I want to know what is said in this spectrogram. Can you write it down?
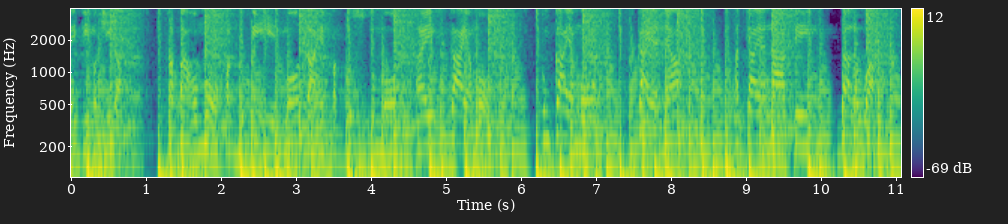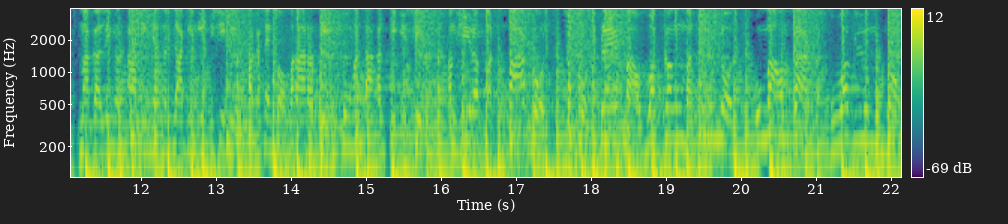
tayo di maghirap. Trabaho mo, pagbutihin mo Dahil pag gusto mo ay kaya mo. Kung kaya mo, kaya niya. At kaya nating dalawa. Magaling ang ating yan ang laging iisipin. Pagkasenso mararating kung handa kang tiisin. Ang hirap at pagod sa problema Huwag kang malunod, umahon ka Huwag lumubog,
